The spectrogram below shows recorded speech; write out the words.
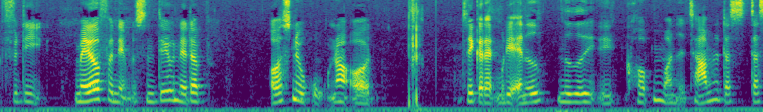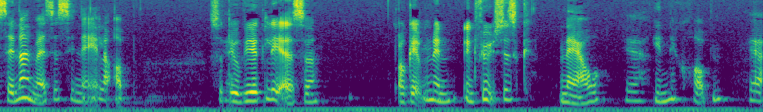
Fordi mavefornemmelsen, det er jo netop også neuroner og sikkert alt muligt andet nede i, kroppen og nede i tarmene, der, der sender en masse signaler op. Så det er jo virkelig altså, og gennem en, en fysisk nerve ja. inde i kroppen. Ja.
